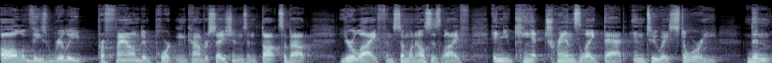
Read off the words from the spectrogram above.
all of these really profound, important conversations and thoughts about your life and someone else's life, and you can't translate that into a story, then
